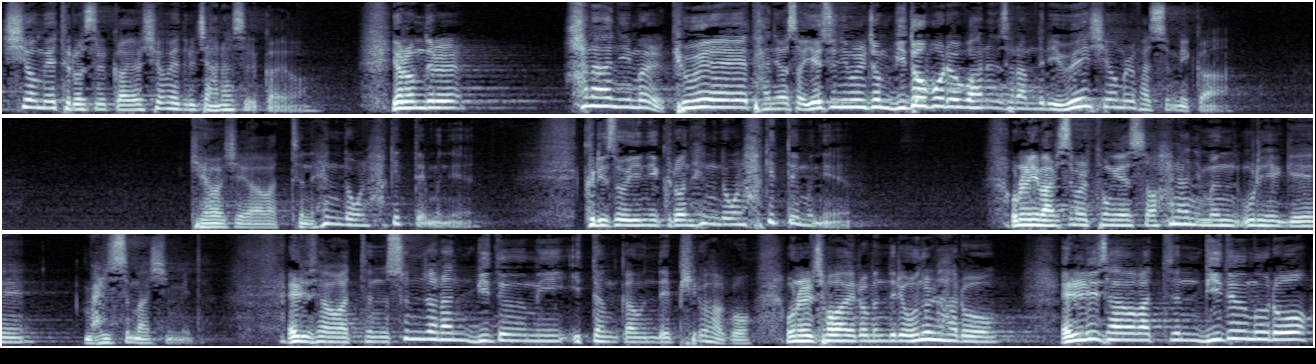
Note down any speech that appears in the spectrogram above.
시험에 들었을까요? 시험에 들지 않았을까요? 여러분들을 하나님을 교회에 다녀서 예수님을 좀 믿어보려고 하는 사람들이 왜 시험을 받습니까? 개화시와 같은 행동을 하기 때문이에요. 그리스도인이 그런 행동을 하기 때문이에요. 오늘 이 말씀을 통해서 하나님은 우리에게 말씀하십니다. 엘리사와 같은 순전한 믿음이 이 땅 가운데 필요하고 오늘 저와 여러분들이 오늘 하루 엘리사와 같은 믿음으로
